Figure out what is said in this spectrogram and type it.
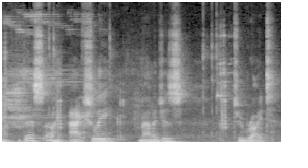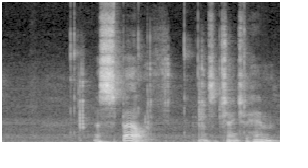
Like this. Oh, he actually manages to write a spell. That's a change for him.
